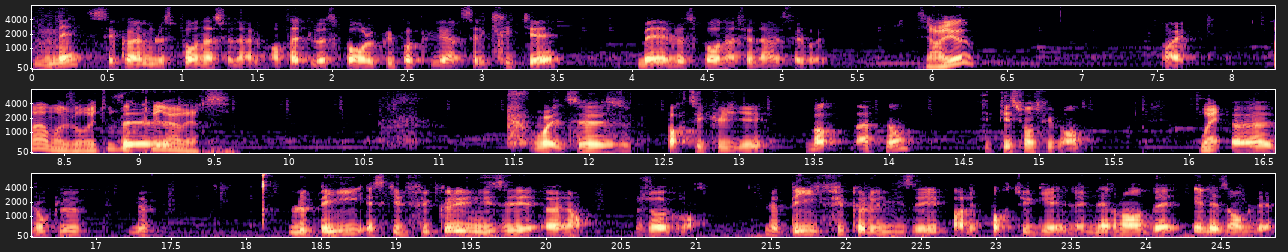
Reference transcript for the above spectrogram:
mais c'est quand même le sport national. En fait, le sport le plus populaire, c'est le cricket, mais le sport national, c'est le volet. Sérieux? Ouais. Ah, moi j'aurais toujours cru l'inverse. Oui, c'est particulier. Bon, maintenant, petite question suivante. Ouais. Euh, donc, le, le, le pays, est-ce qu'il fut colonisé euh, Non, je recommence. Le pays fut colonisé par les Portugais, les Néerlandais et les Anglais.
